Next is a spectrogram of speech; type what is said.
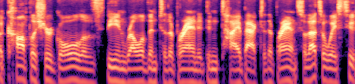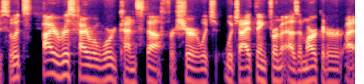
accomplish your goal of being relevant to the brand. It didn't tie back to the brand. So that's a waste too. So it's high risk, high reward kind of stuff for sure, which which I think from as a marketer, I,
